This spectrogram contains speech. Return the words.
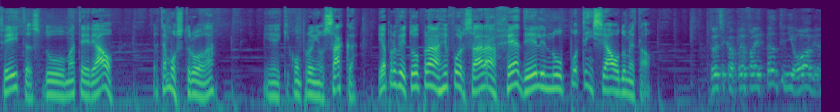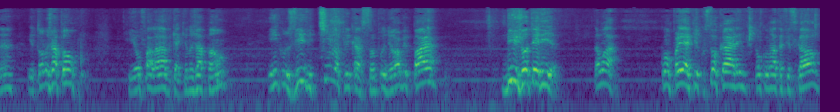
feitas do material, até mostrou lá, que comprou em Osaka, e aproveitou para reforçar a fé dele no potencial do metal. Durante a campanha eu falei tanto em nióbio, né? E estou no Japão. E eu falava que aqui no Japão, inclusive, tinha aplicação para o nióbio para bijuteria. Então, lá. Comprei aqui, custou caro, hein? Estou com nota fiscal.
